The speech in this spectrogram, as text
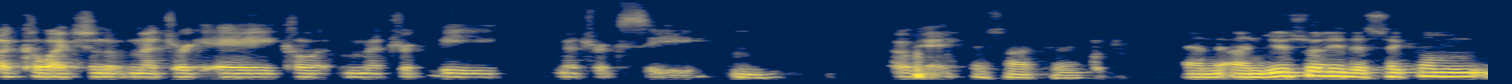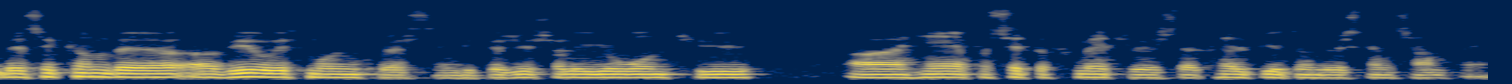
a collection of metric A, metric B, metric C. Mm. Okay, Exactly. And and usually the second the second uh, view is more interesting because usually you want to uh, have a set of metrics that help you to understand something,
